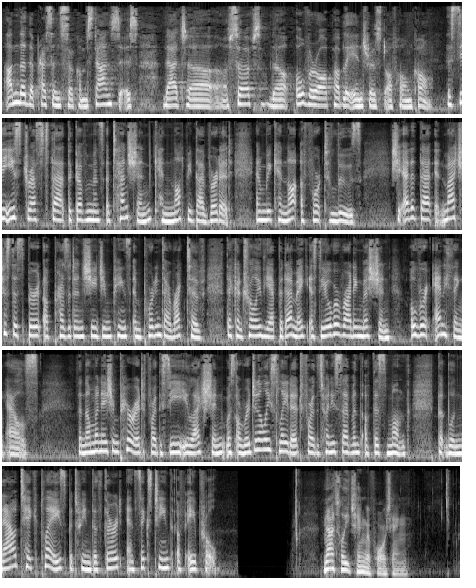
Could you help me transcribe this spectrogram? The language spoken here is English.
under the present circumstances that uh, serves the overall public interest of Hong Kong. The CE stressed that the government's attention cannot be diverted and we cannot afford to lose. She added that it matches the spirit of President Xi Jinping's important directive that controlling the epidemic is the overriding mission over anything else. The nomination period for the CE election was originally slated for the 27th of this month, but will now take place between the 3rd and 16th of April. Natalie Ching reporting.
